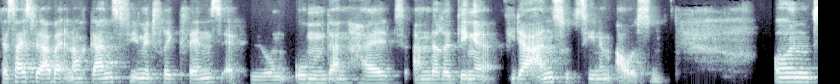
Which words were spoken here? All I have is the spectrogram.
Das heißt, wir arbeiten auch ganz viel mit Frequenzerhöhung, um dann halt andere Dinge wieder anzuziehen im Außen. Und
